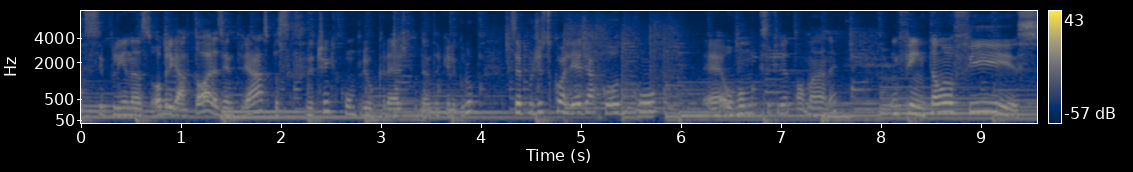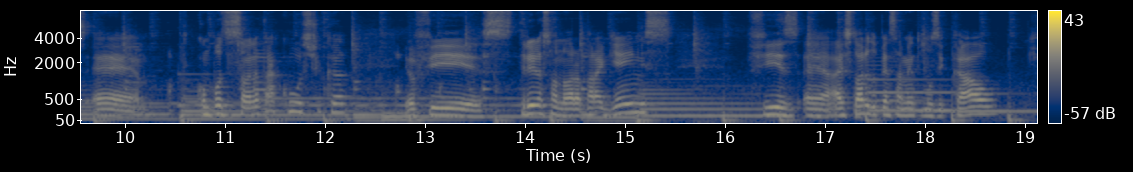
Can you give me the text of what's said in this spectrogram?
disciplinas obrigatórias, entre aspas, você tinha que cumprir o crédito dentro daquele grupo, você podia escolher de acordo com é, o rumo que você queria tomar, né? Enfim, então eu fiz. É, composição eletroacústica, eu fiz trilha sonora para games, fiz é, a história do pensamento musical, que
